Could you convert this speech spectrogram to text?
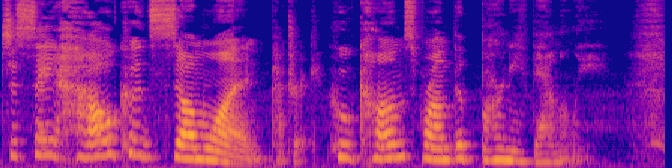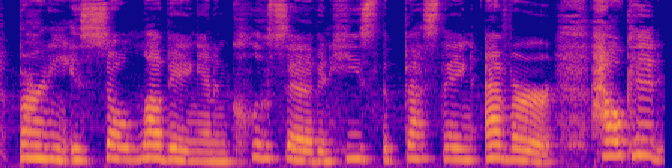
to say, how could someone, Patrick, who comes from the Barney family, Barney is so loving and inclusive and he's the best thing ever. How could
